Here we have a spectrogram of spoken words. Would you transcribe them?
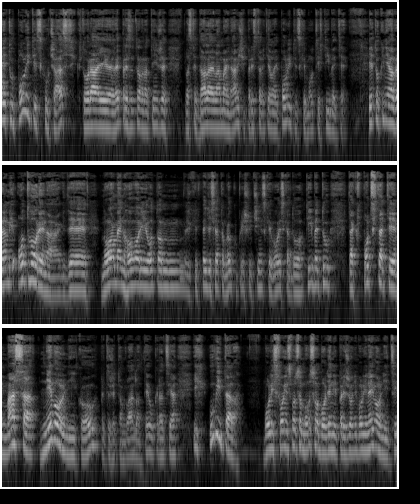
aj tú politickú časť, ktorá je reprezentovaná tým, že vlastne Dalaj Lama je najvyšší predstaviteľ aj politickej moci v Tibete. Je to kniha veľmi otvorená, kde Norman hovorí o tom, že keď v 50. roku prišli čínske vojska do Tibetu, tak v podstate masa nevoľníkov, pretože tam vládla teokracia, ich uvítala. Boli svojím spôsobom oslobodení, pretože oni boli nevoľníci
